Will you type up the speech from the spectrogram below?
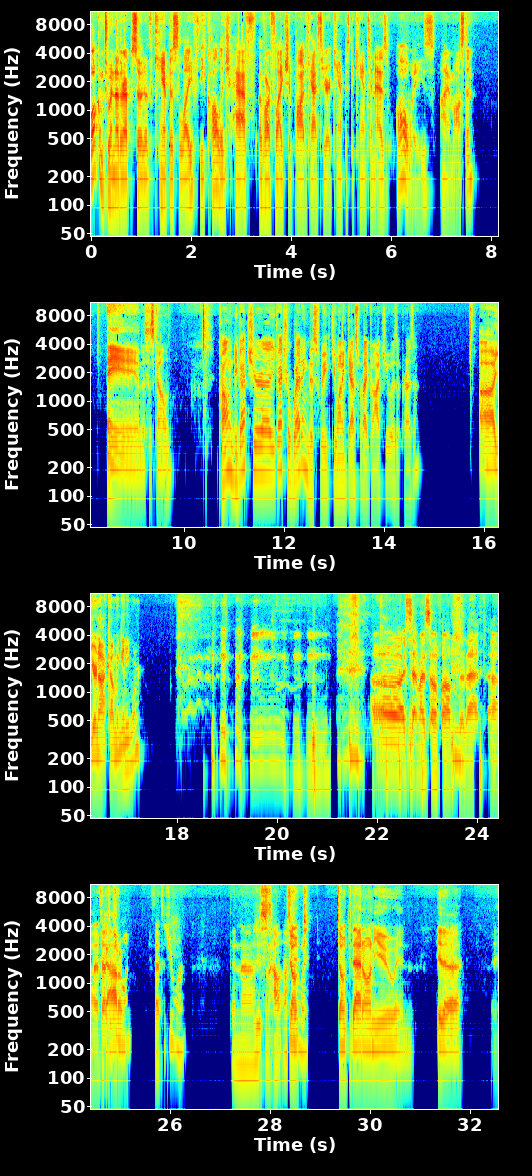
Welcome to another episode of Campus Life, the college half of our flagship podcast here at Campus to Canton. As always, I am Austin. And this is Colin. Colin, you got your uh, you got your wedding this week. Do you want to guess what I got you as a present? Uh, you're not coming anymore. oh, I set myself up for that. Uh, if that's Got what you him. want, if that's what you want, then, uh, just then I'll, I'll stay away. Dunked that on you and hit a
